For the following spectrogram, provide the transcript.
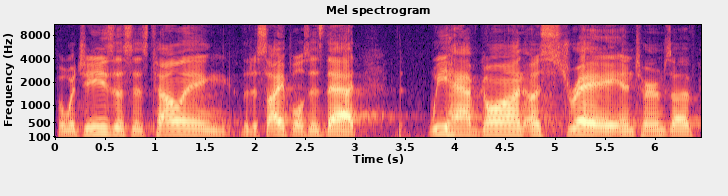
But what Jesus is telling the disciples is that we have gone astray in terms of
